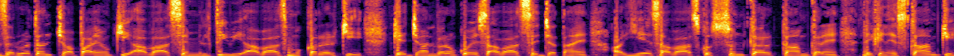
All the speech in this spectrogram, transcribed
ضرورتاً چوپایوں کی آواز سے ملتی ہوئی آواز مقرر کی کہ جانوروں کو اس آواز سے جتائیں اور یہ اس آواز کو سن کر کام کریں۔ لیکن اس کام کی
